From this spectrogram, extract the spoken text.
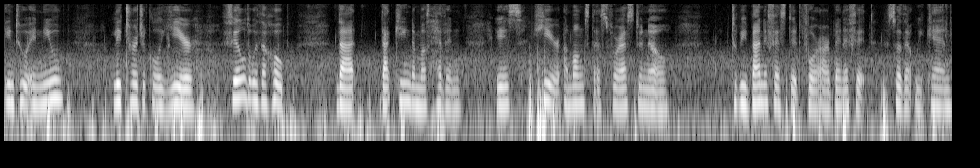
into a new liturgical year filled with the hope that that kingdom of heaven is here amongst us for us to know to be manifested for our benefit so that we can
